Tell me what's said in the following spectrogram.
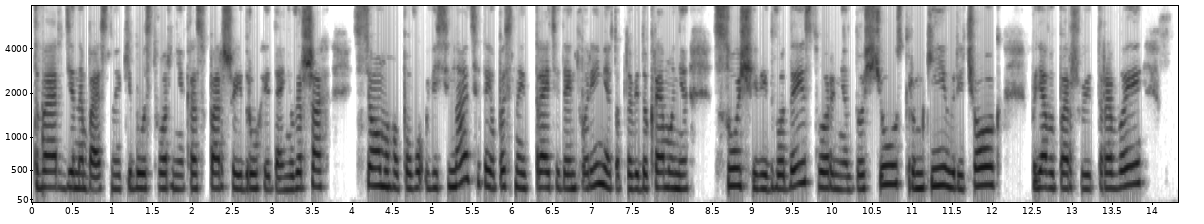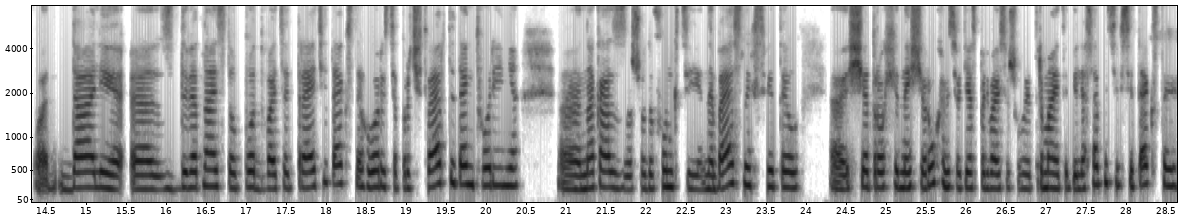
тверді небесної, які були створені якраз в перший і другий день. У віршах з 7 по 18 описаний третій день творіння, тобто відокремлення суші від води, створення дощу, струмків, річок, появи першої трави. Далі е, з 19 по 23 тексти говориться про четвертий день творіння, е, наказ щодо функції небесних світил. Е, ще трохи нижче рухаємося. От я сподіваюся, що ви тримаєте біля себе ці всі тексти,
